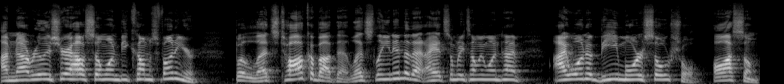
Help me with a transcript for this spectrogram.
I'm not really sure how someone becomes funnier, but let's talk about that. Let's lean into that. I had somebody tell me one time, I want to be more social. Awesome.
